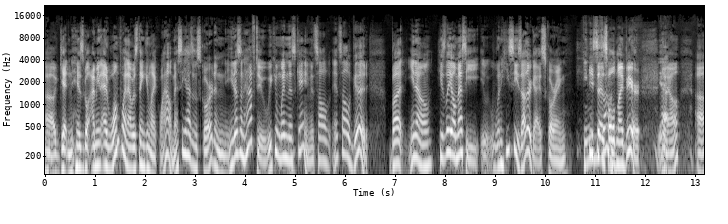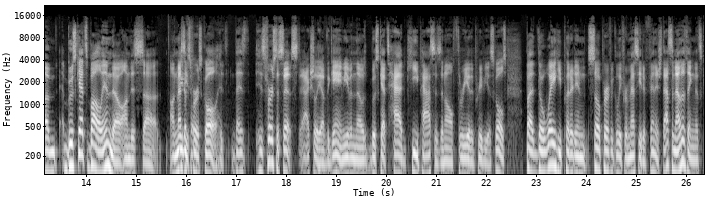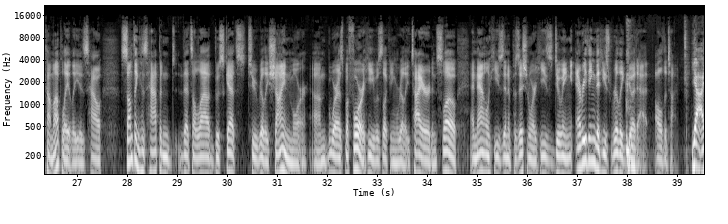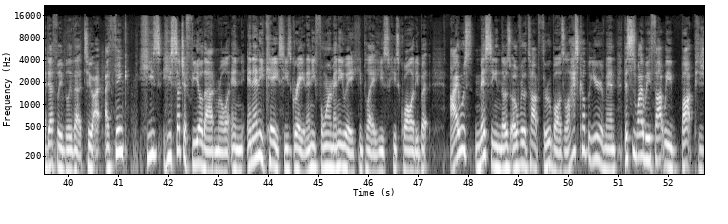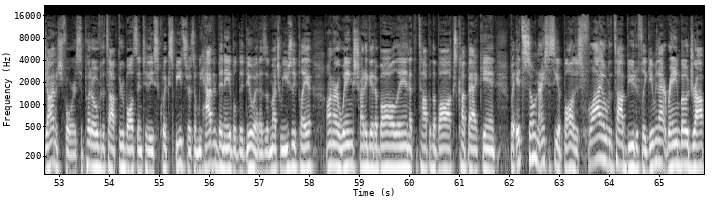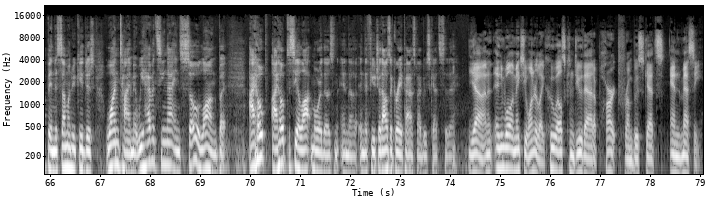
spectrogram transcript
Uh, getting his goal. I mean, at one point I was thinking like, "Wow, Messi hasn't scored, and he doesn't have to. We can win this game. It's all it's all good." But you know, he's Leo Messi. When he sees other guys scoring, he, his says, "Hold my beer." Yeah. You know, um, Busquets ball in though on this uh, on Messi's Beautiful. first goal. His, his first assist actually of the game, even though Busquets had key passes in all three of the previous goals. But the way he put it in so perfectly for Messi to finish, that's another thing that's come up lately is how something has happened that's allowed Busquets to really shine more. Um, whereas before he was looking really tired and slow, and now he's in a position where he's doing everything that he's really good at all the time. Yeah, I definitely believe that too. I, I think he's he's such a field admiral, and in any case, he's great. In any form, any way he can play, he's he's quality. But I was missing those over the top through balls the last couple years, man. This is why we thought we bought Pjanic for is to put over the top through balls into these quick speedsters, and we haven't been able to do it as much. We usually play on our wings, try to get a ball in at the top of the box, cut back in. But it's so nice to see a ball just fly over the top beautifully, giving that rainbow drop into someone who could just one time it. We haven't seen that in so long, but I hope I hope to see a lot more of those in, in the in the future. That was a great pass by Busquets today. Yeah, and, and well, it makes you wonder like who else can do that apart from Busquets and Messi.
